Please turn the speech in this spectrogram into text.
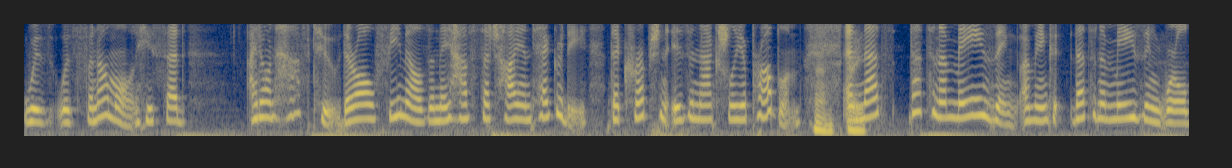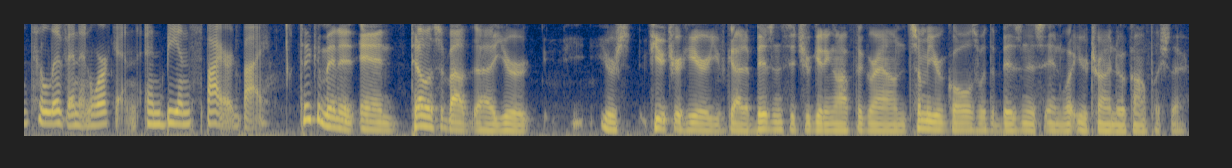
was was phenomenal. He said. I don't have to. They're all females and they have such high integrity that corruption isn't actually a problem. That's and that's that's an amazing. I mean, that's an amazing world to live in and work in and be inspired by. Take a minute and tell us about uh, your your future here. You've got a business that you're getting off the ground. Some of your goals with the business and what you're trying to accomplish there.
